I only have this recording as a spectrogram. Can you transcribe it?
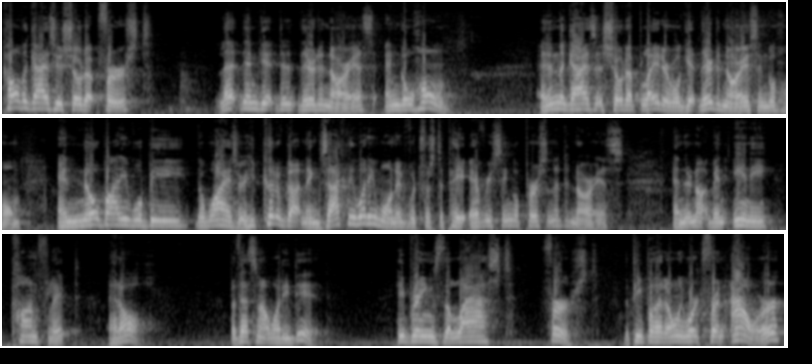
call the guys who showed up first, let them get their denarius and go home. And then the guys that showed up later will get their denarius and go home, and nobody will be the wiser. He could have gotten exactly what he wanted, which was to pay every single person a denarius, and there not been any conflict at all. But that's not what he did. He brings the last first. the people that only worked for an hour,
